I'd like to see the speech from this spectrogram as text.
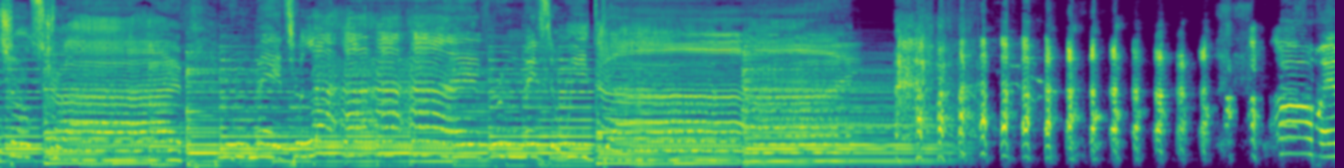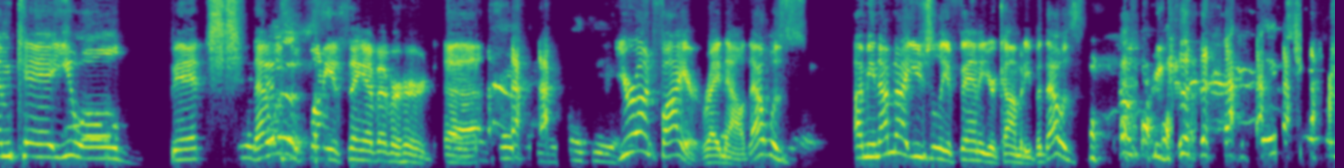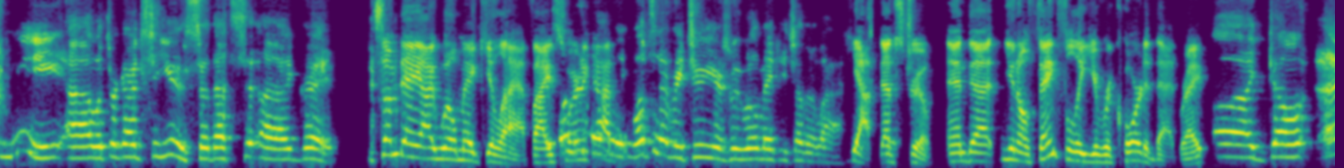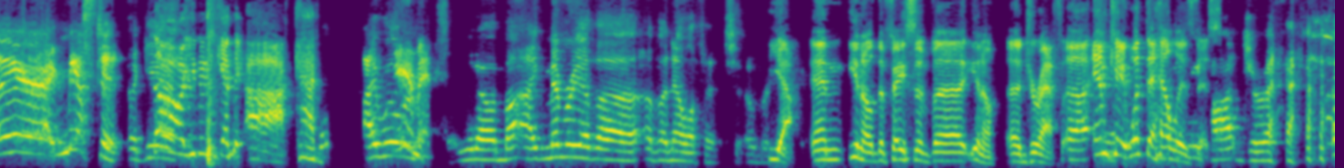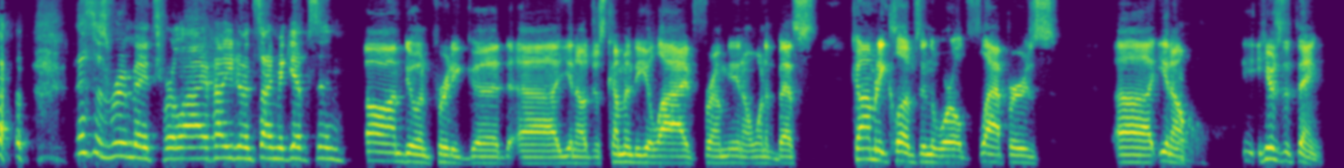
financial strife. Roommates for life, roommates till we die. Oh, MK, you old bitch. That was the funniest thing I've ever heard. Uh, Thank you. Thank you. you're on fire right now. That was, I mean, I'm not usually a fan of your comedy, but that was, that was pretty good. Same true for me uh, with regards to you. So that's uh, great. Someday I will make you laugh. I swear to God. every- once in every two years, we will make each other laugh. Yeah, that's true. And, uh, you know, thankfully you recorded that, right? Oh, I don't. I missed it again. No, you didn't get the, ah, God I will. damn it. You know, my I, memory of a of an elephant over. here. Yeah. And, you know, the face of, uh, you know, a giraffe. Uh, MK, what the hell is this? Hot giraffe. this is roommates for life. How you doing, Simon Gibson? Oh, I'm doing pretty good. Uh, you know, just coming to you live from, you know, one of the best comedy clubs in the world, Flappers. Uh, you know, here's the thing.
